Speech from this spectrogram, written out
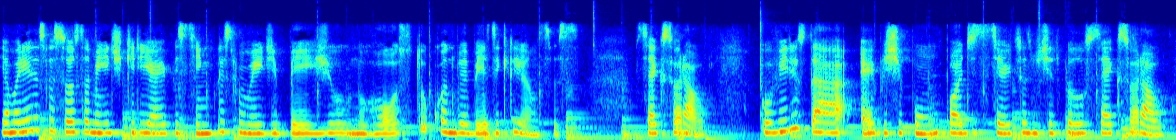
E a maioria das pessoas também adquire herpes simples por meio de beijo no rosto quando bebês e crianças. Sexo oral. O vírus da herpes tipo 1 pode ser transmitido pelo sexo oral,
